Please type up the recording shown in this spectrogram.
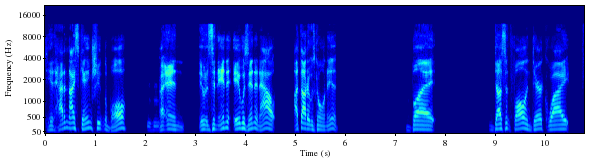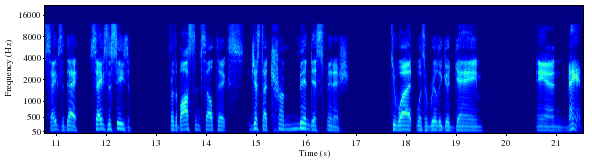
he had had a nice game shooting the ball, Mhm. uh, and it was an in it was in and out. I thought it was going in, but doesn't fall, and Derrick White saves the day, saves the season for the Boston Celtics. Just a tremendous finish to what was a really good game, and man.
